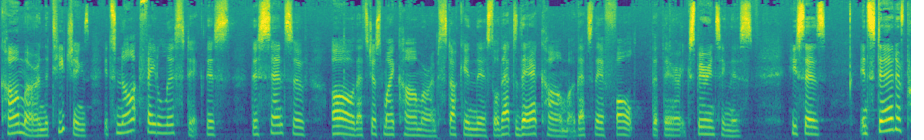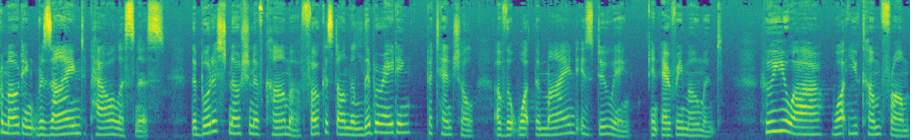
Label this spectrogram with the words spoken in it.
karma and the teachings, it's not fatalistic. This, this sense of, oh, that's just my karma, I'm stuck in this, or that's their karma, that's their fault that they're experiencing this. He says, instead of promoting resigned powerlessness, the Buddhist notion of karma focused on the liberating potential of the, what the mind is doing in every moment. Who you are, what you come from,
